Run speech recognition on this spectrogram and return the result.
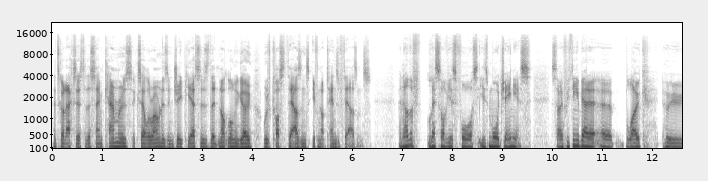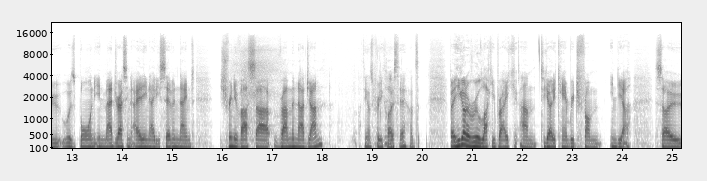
It's got access to the same cameras, accelerometers, and GPSs that not long ago would have cost thousands, if not tens of thousands. Another f- less obvious force is more genius. So if we think about a, a bloke who was born in Madras in 1887 named Srinivasa Ramanujan, think I was pretty close there. But he got a real lucky break um, to go to Cambridge from India. So,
